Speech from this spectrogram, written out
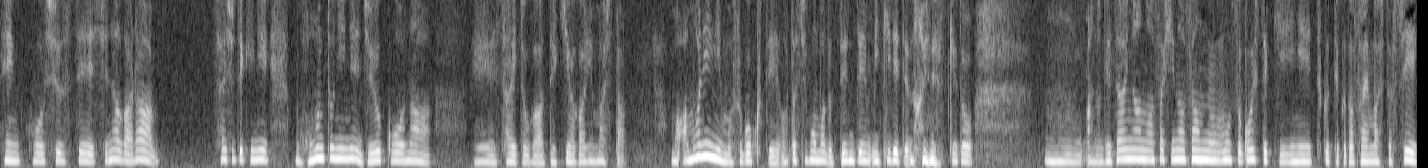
変更修正しながら最終的にもう本当にね重厚な、えー、サイトが出来上がりました。まあ、あまりにもすごくて私もまだ全然見切れてないんですけどうんあのデザイナーの朝比奈さんもすごい素敵に作ってくださいましたし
